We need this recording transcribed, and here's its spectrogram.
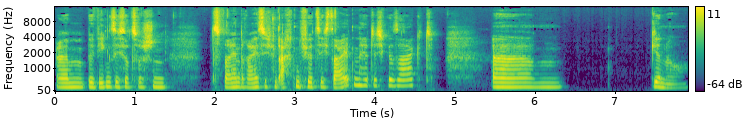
ähm, bewegen sich so zwischen 32 und 48 Seiten, hätte ich gesagt. Ähm, genau.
